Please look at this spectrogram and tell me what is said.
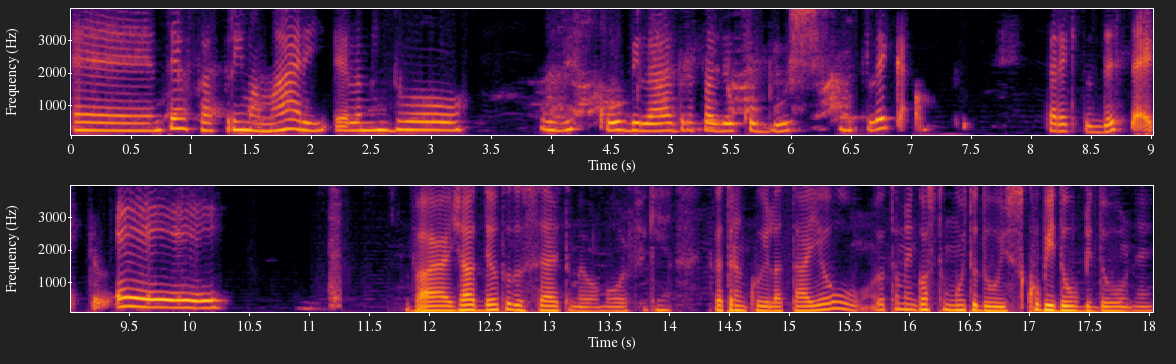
é, tem a sua prima Mari? Ela me doou os Scooby lá pra fazer o kobushi. Muito legal. Espero que tudo dê certo. E... Vai, já deu tudo certo, meu amor. Fique, fica tranquila, tá? E eu, eu também gosto muito do Scooby-Doo, né?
